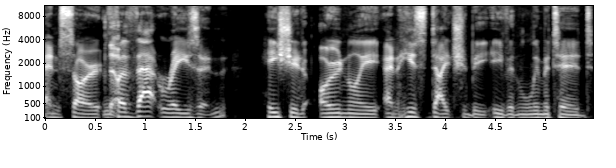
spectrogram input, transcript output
and so No. for that reason, he should only and his date should be even limited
